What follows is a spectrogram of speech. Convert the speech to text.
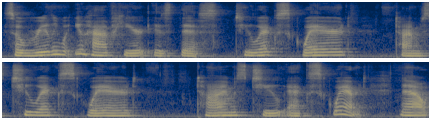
So really what you have here is this, 2x squared times 2x squared times 2x squared. Now,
